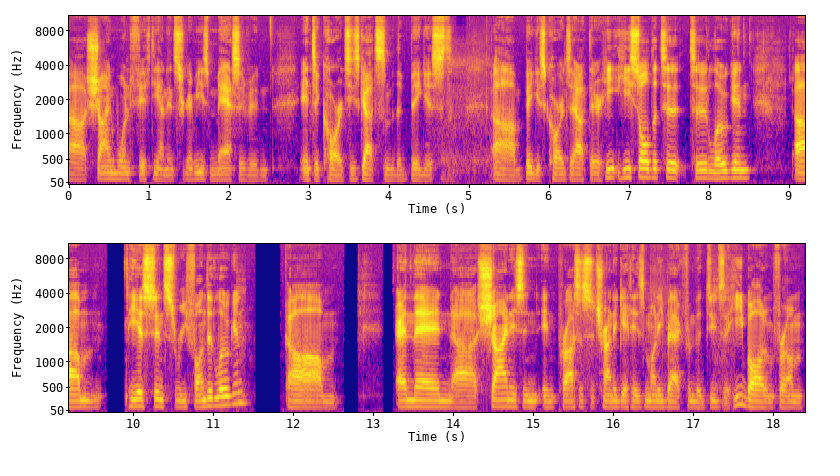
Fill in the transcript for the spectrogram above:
Uh, Shyne 150 on Instagram. He's massive in into cards. He's got some of the biggest um, biggest cards out there. He he sold it to to Logan. Um, he has since refunded Logan. Um, and then uh, Shyne is in, in process of trying to get his money back from the dudes that he bought him from,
